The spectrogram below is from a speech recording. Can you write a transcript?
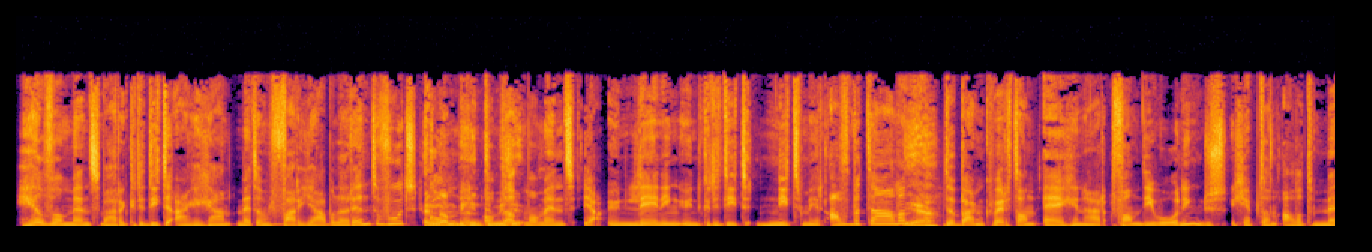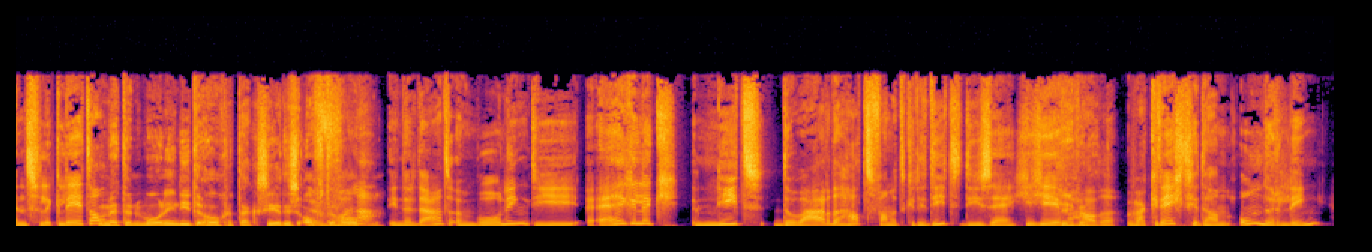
Heel veel mensen waren kredieten aangegaan met een variabele rentevoet. En dan begint op dat moment ja, hun lening, hun krediet niet meer afbetalen. Ja. De bank werd dan eigenaar van die woning. Dus je hebt dan al het menselijk leed al. Met een woning die te hoog getaxeerd is of te Voilà, hoog. inderdaad, een woning die eigenlijk niet de waarde had van het krediet die zij gegeven Gegeven. hadden. Wat kreeg je dan onderling?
